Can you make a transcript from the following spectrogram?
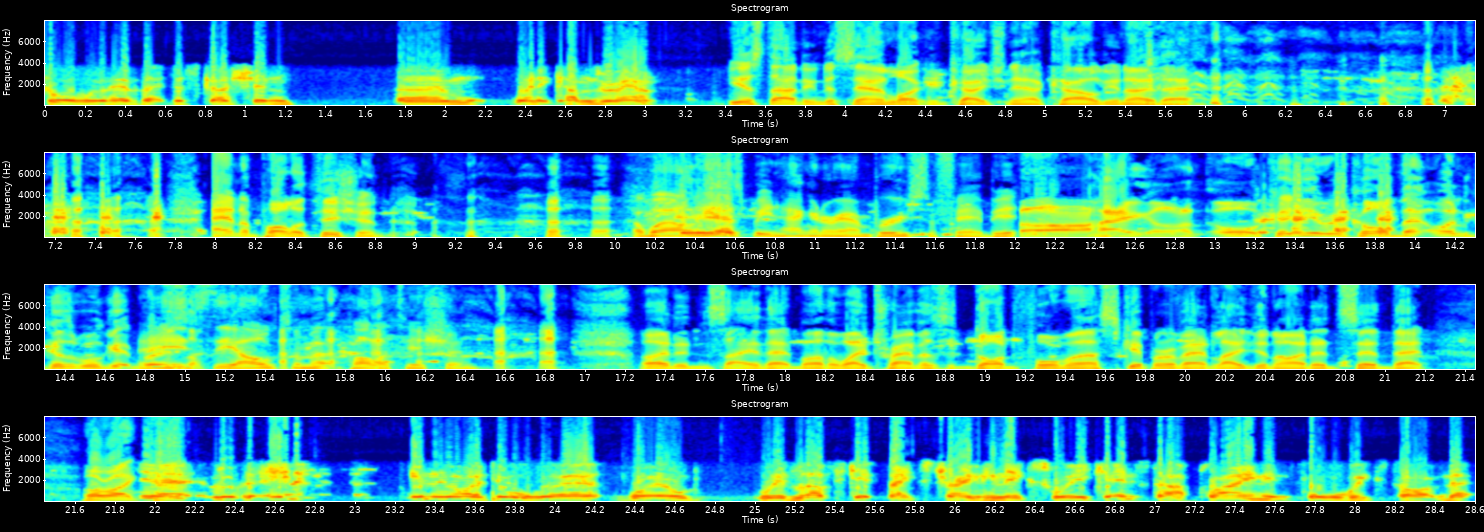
sure we'll have that discussion um, when it comes around. You're starting to sound like a coach now, Carl. You know that. and a politician. Well, he has been hanging around Bruce a fair bit. Oh, hang on. Oh, can you record that one? Because we'll get Bruce. He's the ultimate politician. I didn't say that, by the way. Travis Dodd, former skipper of Adelaide United, said that. All right, Yeah, Carl. look, in, in an ideal uh, world, we'd love to get back to training next week and start playing in four weeks' time. That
